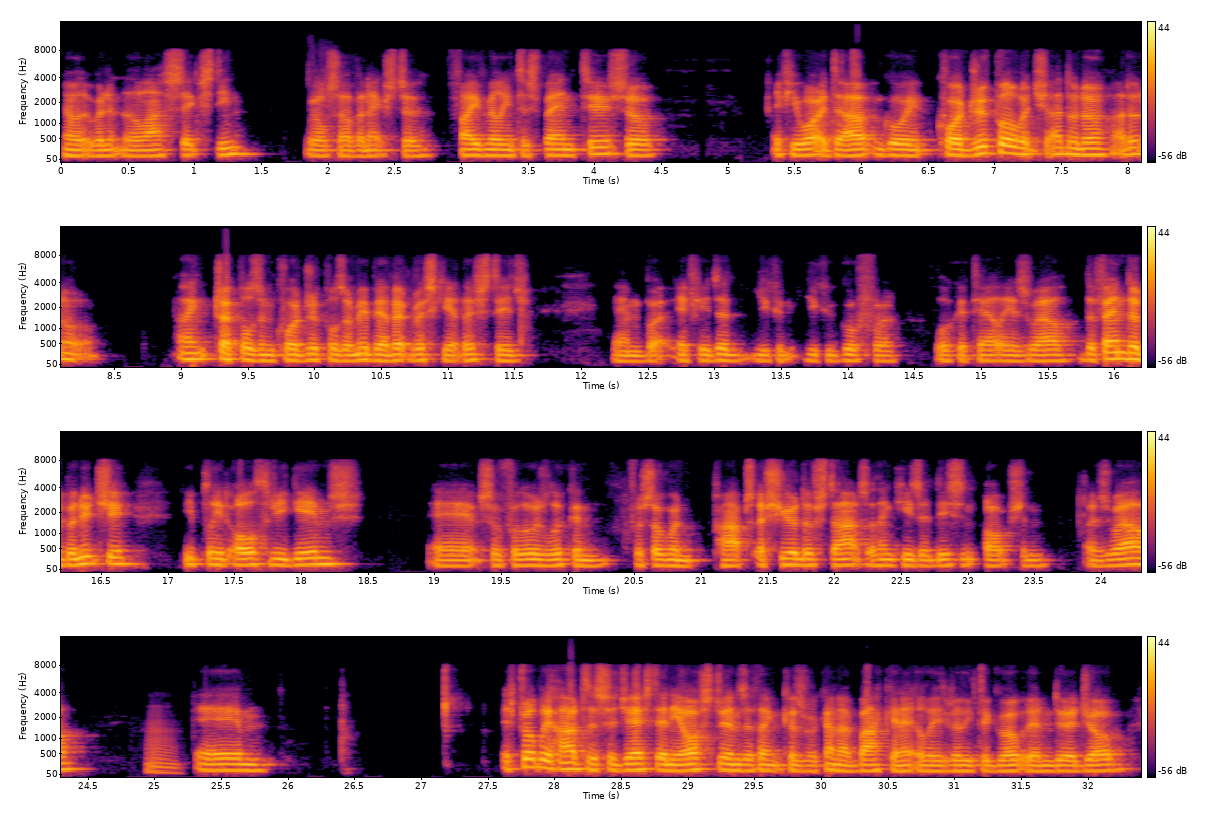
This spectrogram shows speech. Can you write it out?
now that we're into the last 16. We also have an extra 5 million to spend too. So if you wanted to go quadruple, which I don't know, I don't know. I think triples and quadruples are maybe a bit risky at this stage. Um, but if you did, you could you could go for Locatelli as well. Defender Bonucci, he played all three games. Uh, so for those looking for someone perhaps assured of starts, I think he's a decent option as well. Hmm. Um, it's probably hard to suggest any Austrians, I think, because we're kind of back in Italy, really to go out there and do a job.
